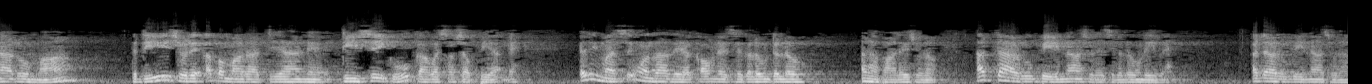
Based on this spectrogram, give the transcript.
နတို့မှာ တတိဆိုတဲ့အပမာဒတရားနဲ့ဒီစိတ်ကိုကာကွယ်စောင့်ရှောက်ပေးရမယ်အဲ့ဒီမှာစိတ်ဝင်စားစရာကောင်းတဲ့စကားလုံးတစ်လုံးအဲ့ဒါဘာလဲဆိုတော့အတ္တရူပေနဆိုတဲ့စကားလုံးလေးပဲအတ္တရူပေနဆိုတာ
